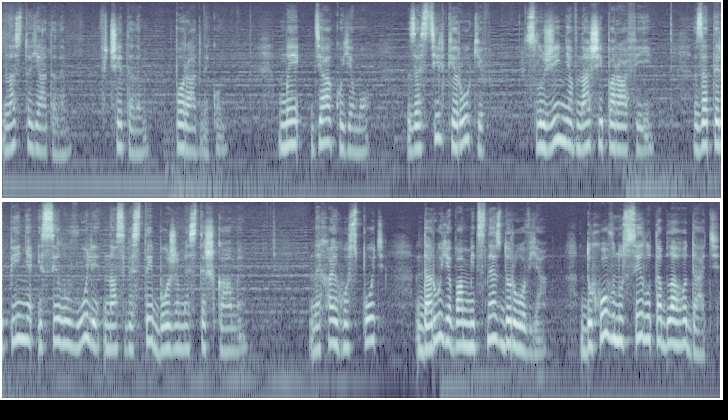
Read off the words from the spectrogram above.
настоятелем, вчителем, порадником. Ми дякуємо за стільки років служіння в нашій парафії, за терпіння і силу волі нас вести Божими стежками. Нехай Господь дарує вам міцне здоров'я, духовну силу та благодать,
